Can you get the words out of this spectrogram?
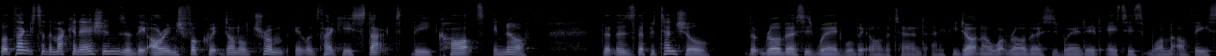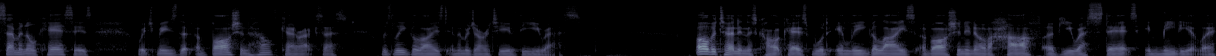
But thanks to the machinations of the orange fuckwit Donald Trump, it looks like he's stacked the courts enough that there's the potential that Roe versus Wade will be overturned. And if you don't know what Roe versus Wade did, it is one of the seminal cases which means that abortion healthcare access was legalized in the majority of the US. Overturning this court case would illegalize abortion in over half of US states immediately,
